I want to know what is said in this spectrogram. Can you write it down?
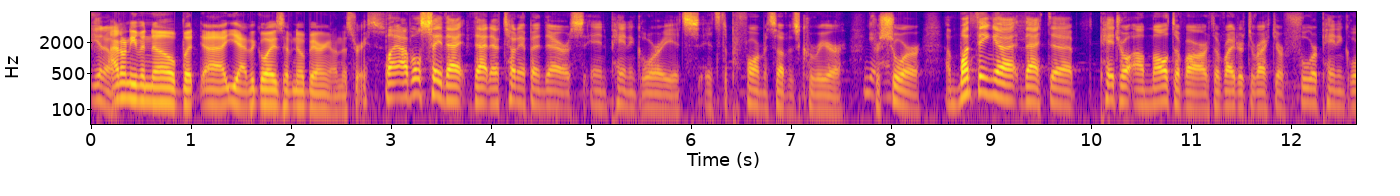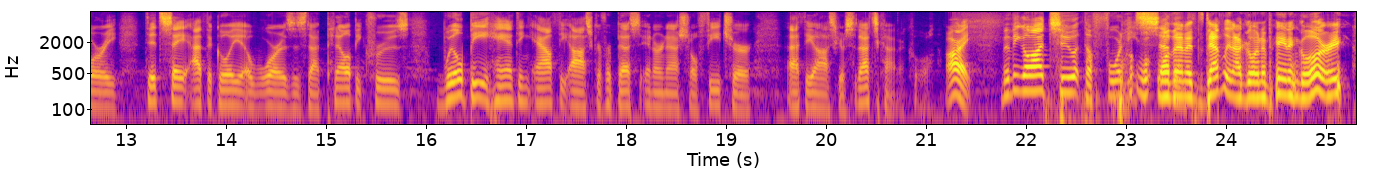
you know. I don't even know. But uh, yeah, the Goyas have no bearing on this race. But I will say that that Antonio Banderas in Pain and Glory, it's it's the performance of his career Yeah. for sure. And one thing uh, that uh, Pedro Almodovar, the writer director for Pain and Glory, did say at the Goya Awards is that Penelope Cruz will be handing out the Oscar for Best International Feature at the Oscars. So that's kind of cool. All right, moving on to the 47th. Well, then it's definitely not going to Pain and Glory.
